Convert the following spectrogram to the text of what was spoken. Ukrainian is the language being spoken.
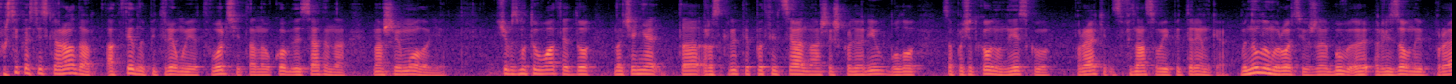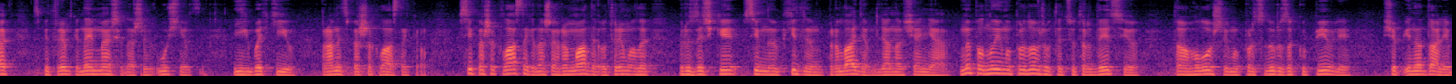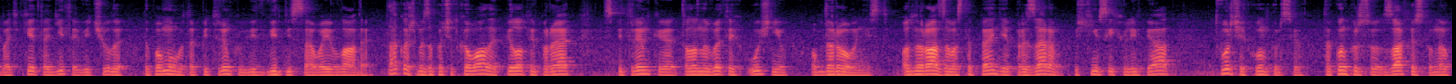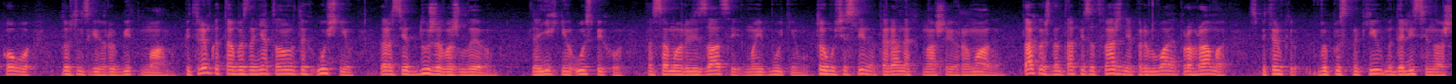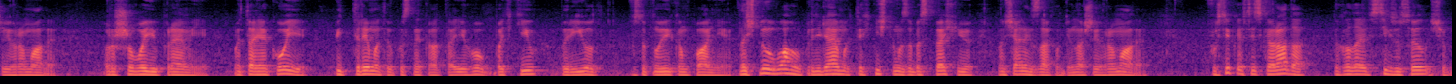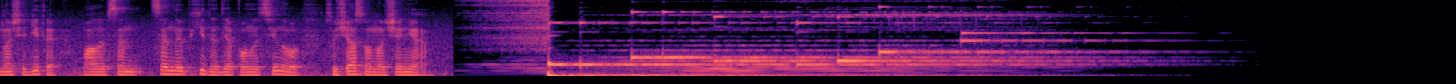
Фурсівська сільська рада активно підтримує творчі та наукові досягнення нашої молоді. Щоб змотивувати до навчання та розкрити потенціал наших школярів, було започатковано низку проєктів з фінансової підтримки. Минулому році вже був реалізований проєкт з підтримки найменших наших учнів їх батьків, ранець першокласників. Всі першокласники нашої громади отримали рюкзачки всім необхідним приладдям для навчання. Ми плануємо продовжувати цю традицію та оголошуємо процедуру закупівлі, щоб і надалі батьки та діти відчули допомогу та підтримку від, від місцевої влади. Також ми започаткували пілотний проект з підтримки талановитих учнів обдарованість, одноразова стипендія призерам учнівських олімпіад. Творчих конкурсів та конкурсу захисту науково-дослідницьких робіт МАН. Підтримка та визнання талановитих учнів зараз є дуже важливим для їхнього успіху та самореалізації в майбутньому, в тому числі на теренах нашої громади. Також на етапі затвердження перебуває програма з підтримки випускників медалістів нашої громади, грошової премії, мета якої підтримати випускника та його батьків в період вступної кампанії. Значну увагу приділяємо технічному забезпеченню навчальних закладів нашої громади. Фурсівська сільська рада докладає всіх зусиль, щоб наші діти мали все це необхідне для повноцінного сучасного навчання.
